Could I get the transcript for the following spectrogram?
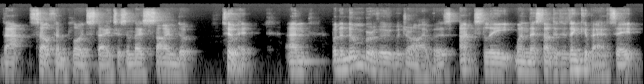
that self employed status and they signed up to it. Um, but a number of Uber drivers actually, when they started to think about it,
